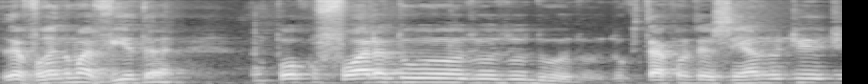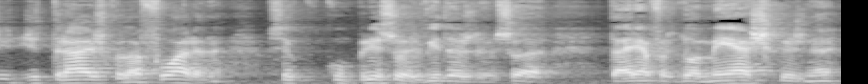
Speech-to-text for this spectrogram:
levando uma vida um pouco fora do, do, do, do, do que está acontecendo de, de, de, trágico lá fora. Né? Você cumprir suas vidas, suas tarefas domésticas, né?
